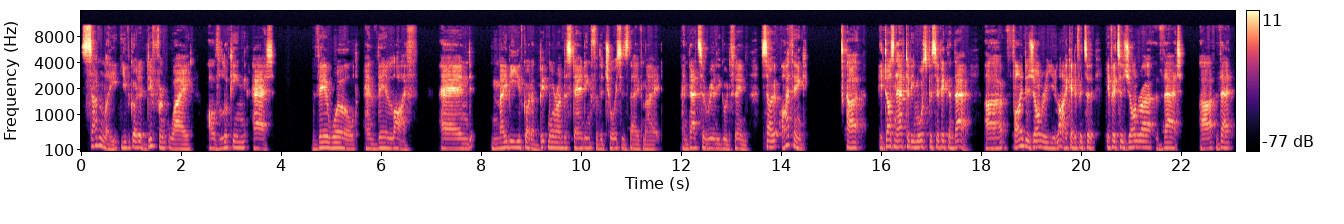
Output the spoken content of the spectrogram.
suddenly you've got a different way of looking at their world and their life. And maybe you've got a bit more understanding for the choices they've made. And that's a really good thing. So I think uh, it doesn't have to be more specific than that. Uh, find a genre you like, and if it's a if it's a genre that uh, that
